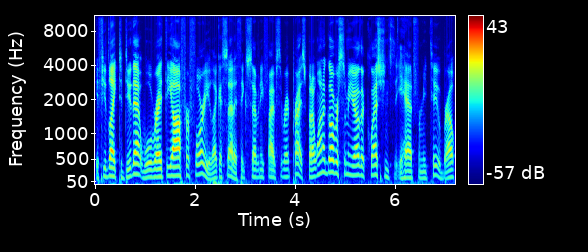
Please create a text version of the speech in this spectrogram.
If you'd like to do that, we'll write the offer for you. Like I said, I think 75 is the right price. But I want to go over some of your other questions that you had for me too, bro,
